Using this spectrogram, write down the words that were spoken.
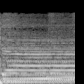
Die.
